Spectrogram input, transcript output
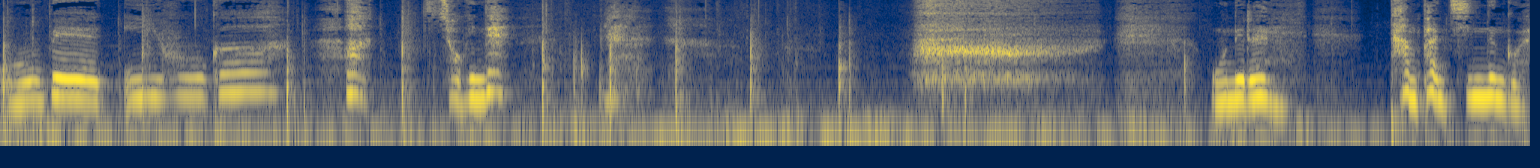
(502호가) 아 저긴데 오늘은 단판 짓는 거야.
